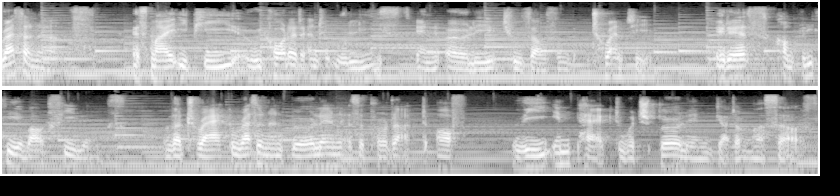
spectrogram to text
Resonance is my EP recorded and released in early 2020. It is completely about feelings. The track Resonant Berlin is a product of the impact which Berlin got on myself.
